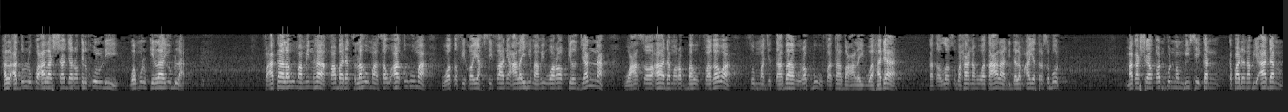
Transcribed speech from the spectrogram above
hal adulluka ala syajaratil khuldi wa mulki la yubla. Fa'akalahuma minha fabadat lahuma sawatuhuma wa tafiqa yakhsifani alaihima mi warakil jannah. Wa asa adam rabbahu fagawa. Thumma jatabahu rabbuhu fataba alaihi wa hada. Kata Allah Subhanahu wa taala di dalam ayat tersebut maka syaitan pun membisikkan kepada Nabi Adam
